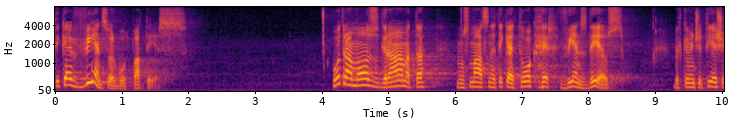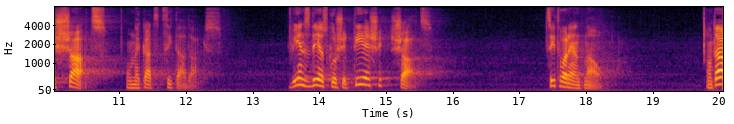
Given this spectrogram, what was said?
Tikai viens var būt patiess. Otrā mūzes grāmata mums māca ne tikai to, ka ir viens dievs, bet ka viņš ir tieši šāds un nekāds citādāks. Viens dievs, kurš ir tieši šāds. Citu variantu nav. Un tā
